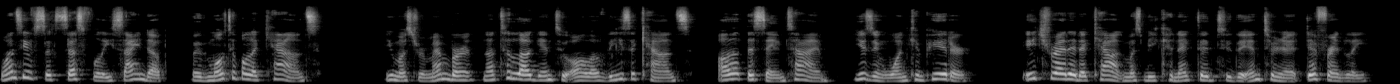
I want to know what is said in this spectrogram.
Once you've successfully signed up with multiple accounts, you must remember not to log into all of these accounts all at the same time using one computer. Each Reddit account must be connected to the internet differently.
